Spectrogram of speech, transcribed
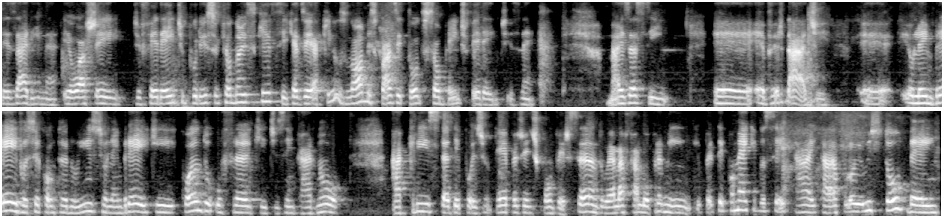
Cesarina. Eu achei diferente, por isso que eu não esqueci. Quer dizer, aqui os nomes quase todos são bem diferentes, né? Mas, assim, é, é verdade. É, eu lembrei, você contando isso, eu lembrei que quando o Frank desencarnou, a Crista, depois de um tempo, a gente conversando, ela falou para mim, eu perguntei, como é que você está e tal? Ela falou, eu estou bem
